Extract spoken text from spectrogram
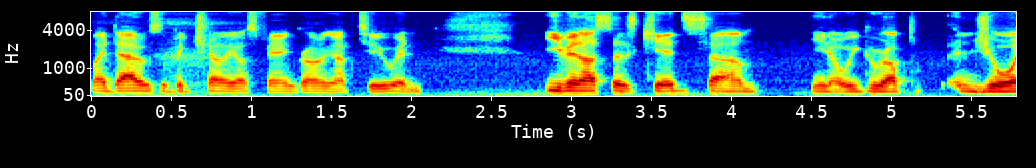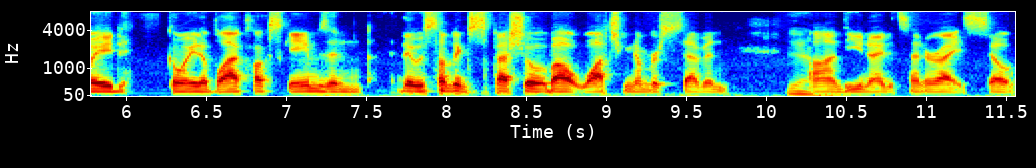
my dad was a big Chelios fan growing up too, and even us as kids, um, you know, we grew up enjoyed going to Blackhawks games, and there was something special about watching number seven yeah. on the United Center ice. So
